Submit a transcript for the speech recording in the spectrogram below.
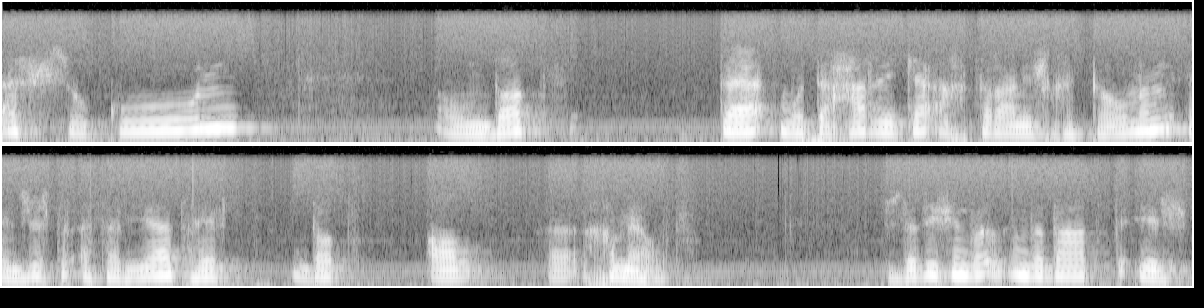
السكون. ومضت تاء متحركة أختراني آه، في خكوما إن جزء الأثريات هيفت دات آل خميلت جزء دي يسند الدات تأرشت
